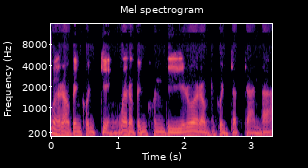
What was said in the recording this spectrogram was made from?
ว่าเราเป็นคนเก่งว่าเราเป็นคนดีหรือว่าเราเป็นคนจัดการได้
